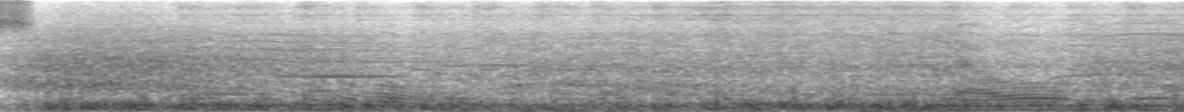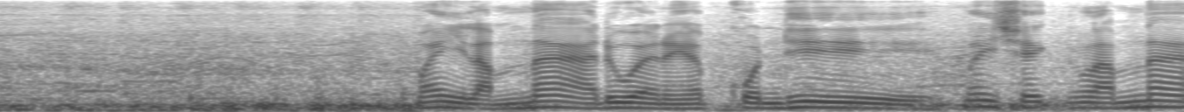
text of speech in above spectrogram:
ส์ ไม่ล้ำหน้าด้วยนะครับ คนที่ไม่เช็คล้ำหน้า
